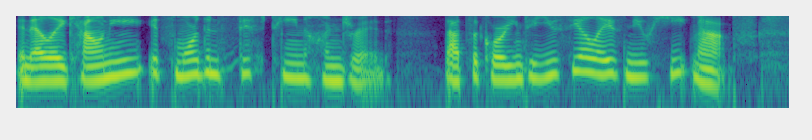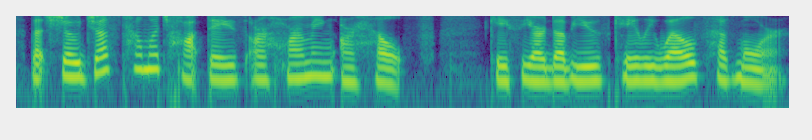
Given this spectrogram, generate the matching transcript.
In LA County, it's more than 1,500. That's according to UCLA's new heat maps that show just how much hot days are harming our health. KCRW's Caleigh Wells has more.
